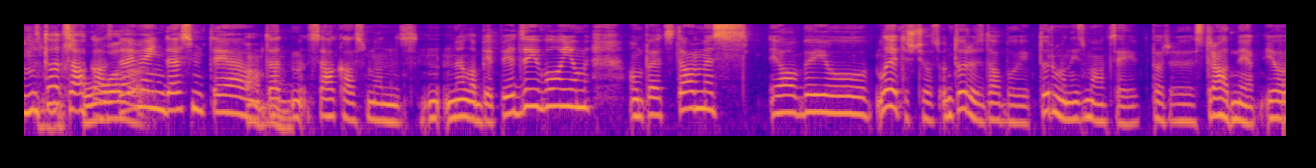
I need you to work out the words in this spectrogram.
Mums tad sākās 90. un ah, tad sākās manas nelabie piedzīvojumi, un pēc tam es jau biju lietišķos, un tur es dabūju. Tur man izmācīja par uh, strādnieku. Jo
